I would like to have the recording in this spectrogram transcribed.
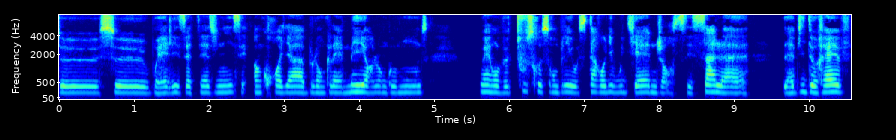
de ce ouais les États-Unis c'est incroyable l'anglais meilleure langue au monde. Ouais on veut tous ressembler aux stars hollywoodiennes genre c'est ça la, la vie de rêve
